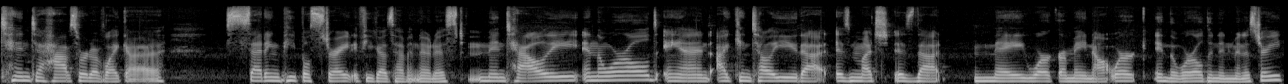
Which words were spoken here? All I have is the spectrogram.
tend to have sort of like a setting people straight, if you guys haven't noticed, mentality in the world. And I can tell you that as much as that may work or may not work in the world and in ministry.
